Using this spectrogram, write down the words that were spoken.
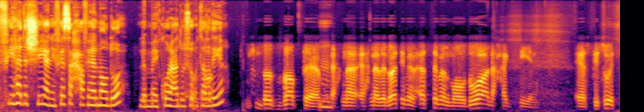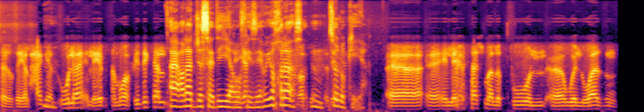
في هذا الشيء يعني في صحة في هالموضوع لما يكون عنده سوء تغذية بالظبط. إحنا إحنا دلوقتي بنقسم الموضوع لحاجتين آه، في سوء التغذية الحاجة مم. الأولى اللي هي بيسموها فيزيكال هي فيزيائية وأخرى أعراض مم، جسدية. سلوكية اللي هي بتشمل الطول آه، والوزن آه،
